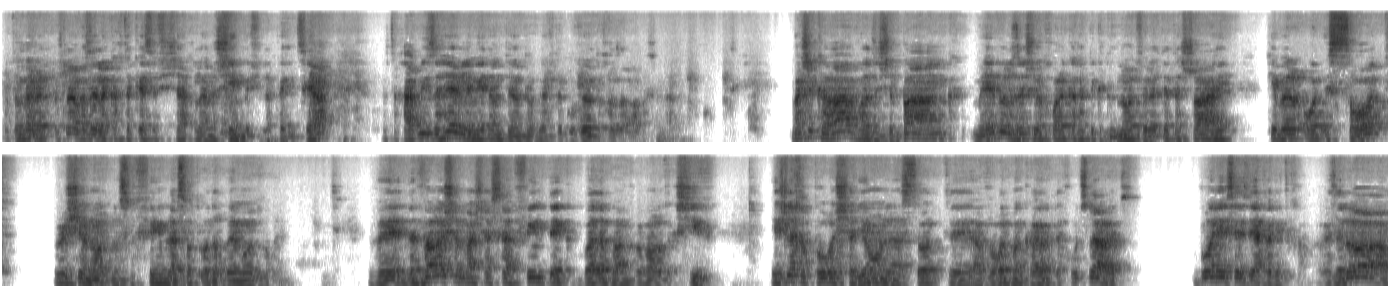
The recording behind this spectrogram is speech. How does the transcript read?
זאת אומרת, בשלב הזה לקחת כסף ששייך לאנשים בשביל הפנסיה, אתה חייב להיזהר למי אתה נותן אותו ואיך אתה גובה אותו חזרה וכן הלאה. מה שקרה אבל זה שבנק, מעבר לזה שהוא יכול לקחת פקדונות ולתת אשראי, קיבל עוד עשרות רישיונות נוספים לעשות עוד הרבה מאוד דברים. ודבר ראשון מה שעשה הפינטק בא לבנק ואמר לו תקשיב, יש לך פה רישיון לעשות אה, העברות בנקאיות לחוץ לארץ, בוא אני אעשה את זה יחד איתך. הרי זה לא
